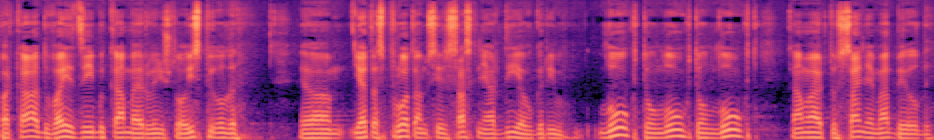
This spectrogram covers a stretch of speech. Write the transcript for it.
par kādu vajadzību, kamēr viņš to izpilda. Ja tas, protams, ir saskaņā ar Dievu gribu. Lūgt un lūgt un lūgt, kamēr tu saņem atbildi.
